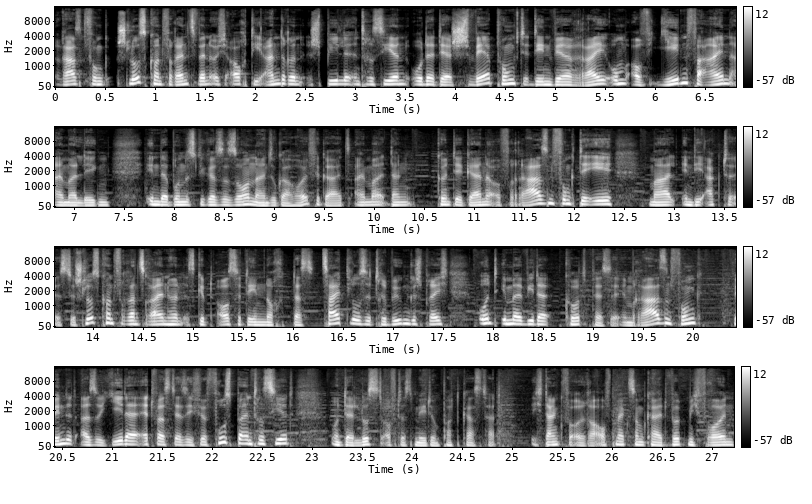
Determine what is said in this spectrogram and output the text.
Rasenfunk-Schlusskonferenz. Wenn euch auch die anderen Spiele interessieren oder der Schwerpunkt, den wir reihum auf jeden Verein einmal legen in der Bundesliga-Saison, nein, sogar häufiger als einmal, dann könnt ihr gerne auf rasenfunk.de mal in die aktuellste Schlusskonferenz reinhören. Es gibt außerdem noch das zeitlose Tribünengespräch und immer wieder Kurzpässe. Im Rasenfunk findet also jeder etwas, der sich für Fußball interessiert und der Lust auf das Medium Podcast hat. Ich danke für eure Aufmerksamkeit, würde mich freuen,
